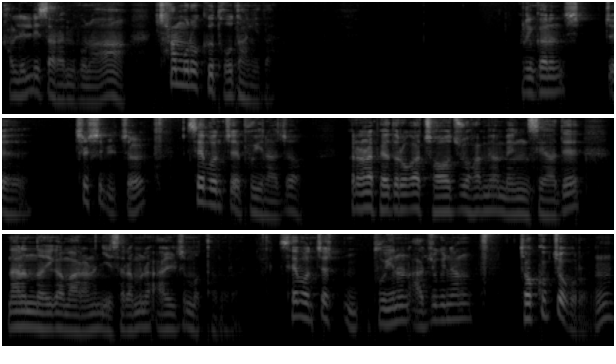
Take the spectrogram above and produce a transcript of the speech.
갈릴리 사람이구나. 참으로 그 도당이다. 그러니까는 71절 세 번째 부인하죠. 그러나 베드로가 저주하며 맹세하되 나는 너희가 말하는 이 사람을 알지 못하노라. 세 번째 부인은 아주 그냥 적극적으로 응?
